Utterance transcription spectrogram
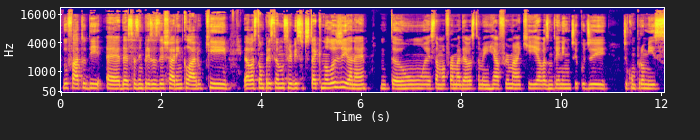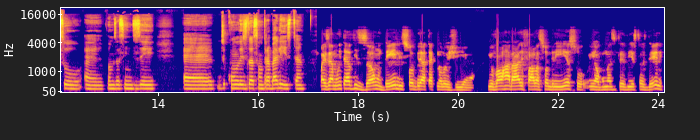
do fato de é, dessas empresas deixarem claro que elas estão prestando um serviço de tecnologia, né? Então, essa é uma forma delas também reafirmar que elas não têm nenhum tipo de, de compromisso, é, vamos assim dizer, é, de, com legislação trabalhista. Mas é muito a visão deles sobre a tecnologia, né? E o Val Harari fala sobre isso em algumas entrevistas dele,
